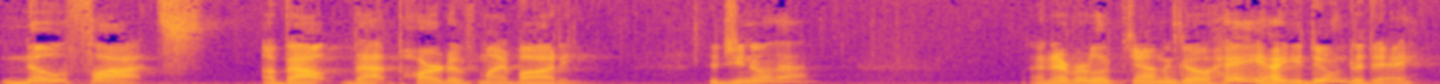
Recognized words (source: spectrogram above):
no thoughts about that part of my body. Did you know that? I never look down and go, "Hey, how you doing today?"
